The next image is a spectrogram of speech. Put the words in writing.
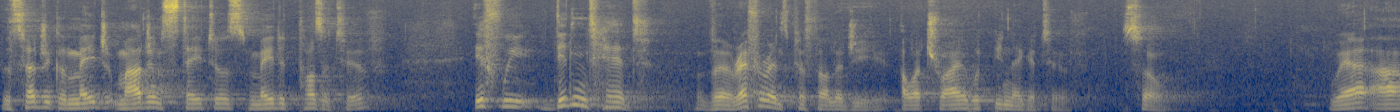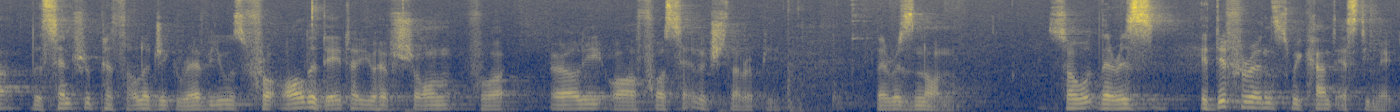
the surgical margin status made it positive. If we didn't had the reference pathology, our trial would be negative. So, where are the central pathologic reviews for all the data you have shown for early or for salvage therapy? There is none. So, there is a difference we can't estimate.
